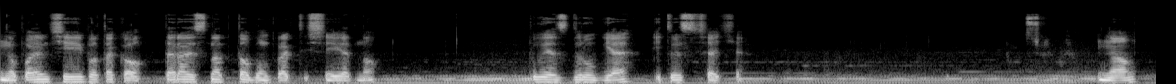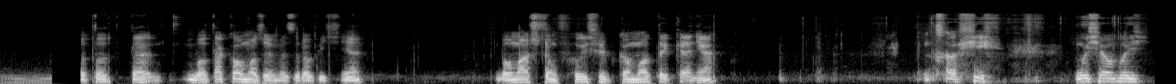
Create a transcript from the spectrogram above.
No powiem ci, bo tak o, teraz jest nad tobą praktycznie jedno. Tu jest drugie i tu jest trzecie. No. No to te, bo taką możemy zrobić, nie? Bo masz tą w chuj szybką motykę, nie? No i musiałbyś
